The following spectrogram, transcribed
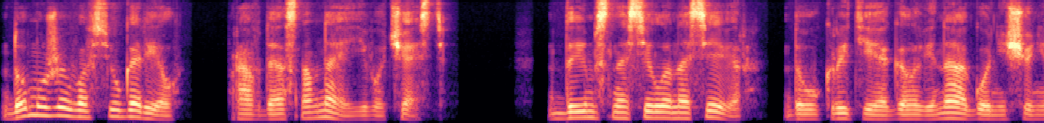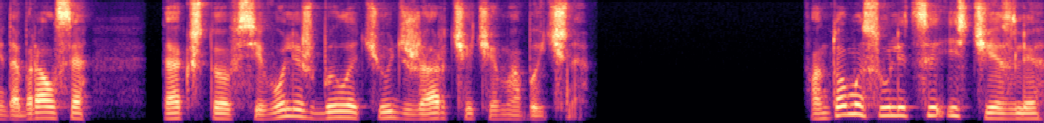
Дом уже вовсю горел, правда, основная его часть. Дым сносило на север, до укрытия Головина огонь еще не добрался, так что всего лишь было чуть жарче, чем обычно. Фантомы с улицы исчезли,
